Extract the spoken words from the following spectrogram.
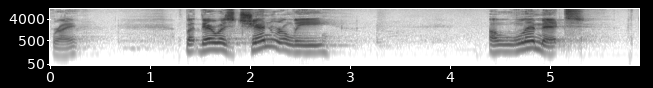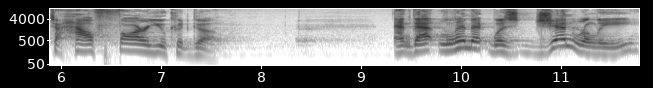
right? But there was generally a limit to how far you could go. And that limit was generally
